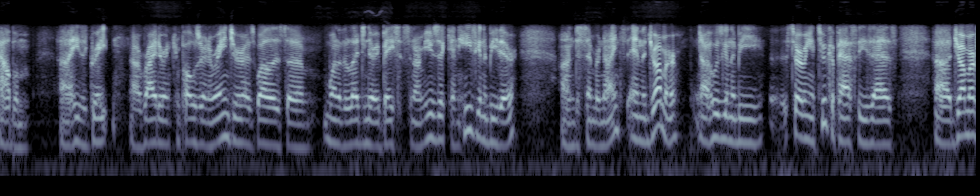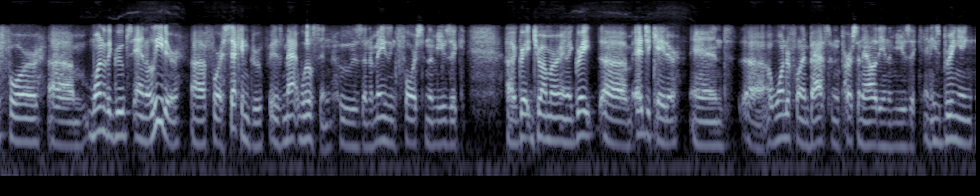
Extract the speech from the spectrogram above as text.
album. Uh, he's a great uh, writer and composer and arranger, as well as uh, one of the legendary bassists in our music, and he's going to be there on December 9th. And the drummer, uh, who's going to be serving in two capacities as uh, drummer for um, one of the groups and a leader uh, for a second group is Matt Wilson, who's an amazing force in the music, a great drummer and a great um, educator and uh, a wonderful ambassador and personality in the music. And he's bringing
